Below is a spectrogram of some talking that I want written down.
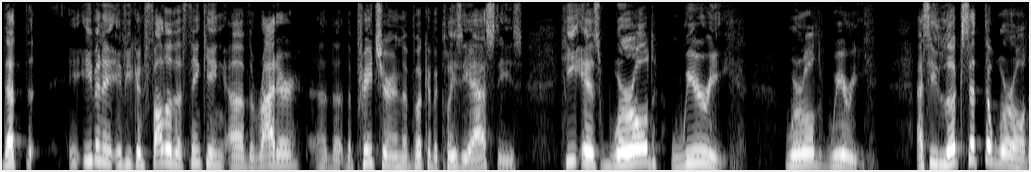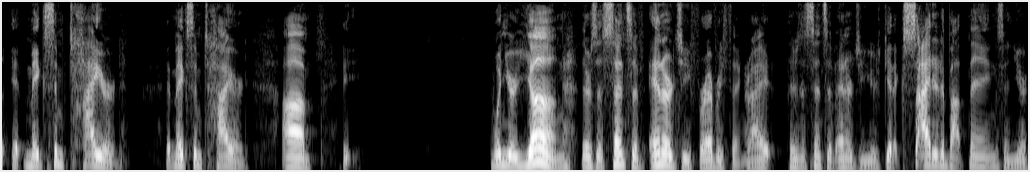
that the, even if you can follow the thinking of the writer, uh, the, the preacher in the book of Ecclesiastes, he is world weary. World weary. As he looks at the world, it makes him tired. It makes him tired. Um, when you're young, there's a sense of energy for everything, right? There's a sense of energy. You get excited about things and you're,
